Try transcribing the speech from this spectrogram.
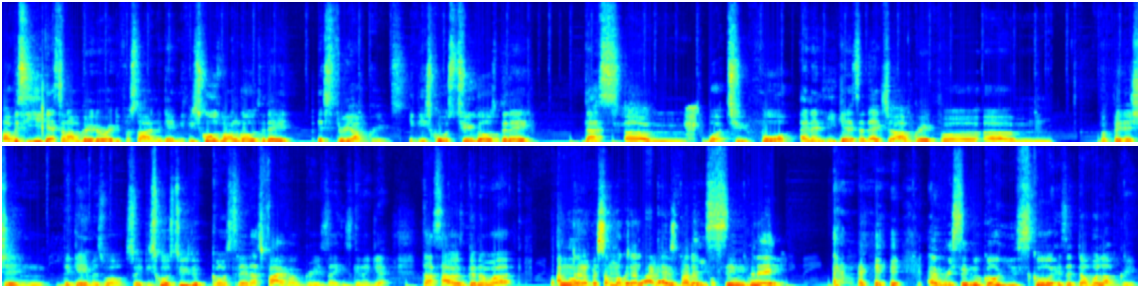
obviously he gets an upgrade already for starting the game. If he scores one goal today, it's three upgrades. If he scores two goals today, that's um what two, four, and then he gets an extra upgrade for um for finishing the game as well. So if he scores two goals today, that's five upgrades that he's gonna get. That's how it's gonna work. I'm nervous. I'm not gonna lie. because if I Every single today, every single goal you score is a double upgrade.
